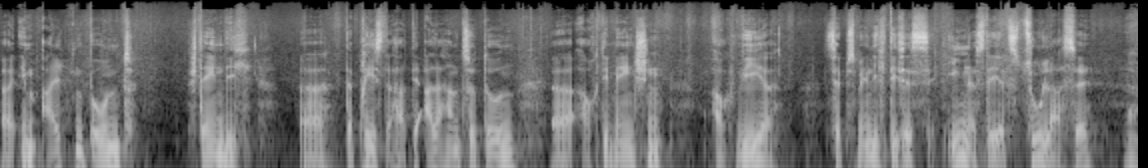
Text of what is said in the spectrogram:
äh, im alten Bund, ständig. Äh, der Priester hatte allerhand zu tun, auch die Menschen, auch wir selbst wenn ich dieses Innerste jetzt zulasse, ja.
